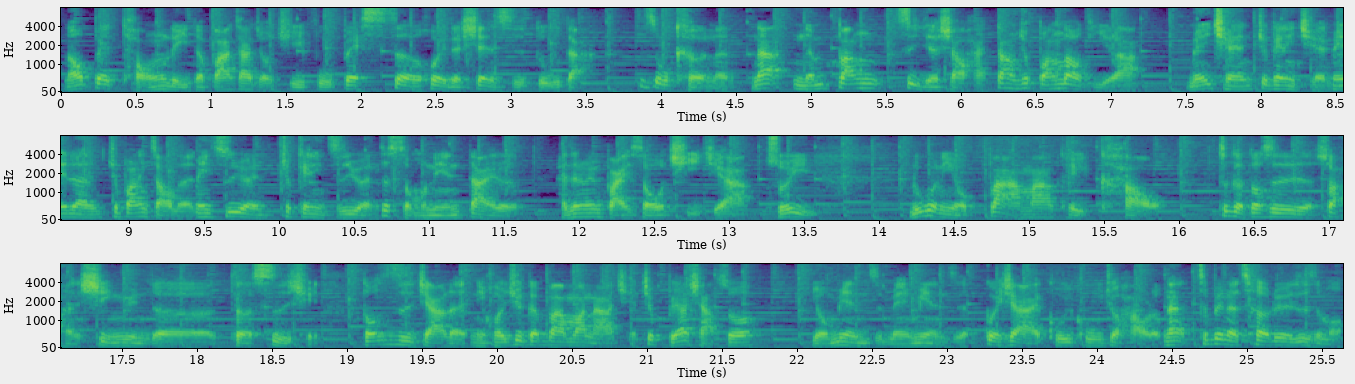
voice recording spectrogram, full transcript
然后被同龄的八加九欺负，被社会的现实毒打，这怎么可能？那能帮自己的小孩，当然就帮到底啦。没钱就给你钱，没人就帮你找人，没资源就给你资源。这什么年代了，还在那边白手起家？所以，如果你有爸妈可以靠，这个都是算很幸运的的事情，都是自家人。你回去跟爸妈拿钱，就不要想说。有面子没面子，跪下来哭一哭就好了。那这边的策略是什么？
